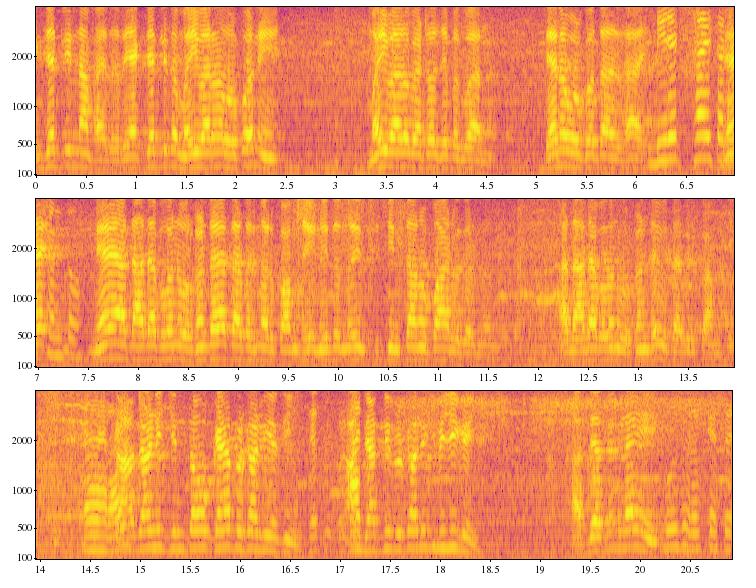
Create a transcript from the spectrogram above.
એક્ઝેક્ટલી ના ફાયદો થાય. એક્ઝેક્ટલી તો મહી વાળાને ઓળખો નહીં મહી વાળો બેઠો છે ભગવાન. તેને ઓળખો થાય. ડિરેક્ટ થાય કનેક્શન તો. મેં મેં આ દાદા ભગવાન ઓળખાણ થયા ત્યાર પછી મારું કામ થયું. નહીં તો ચિંતાનો પાર વગર આ દાદા ભગવાન ઓળખાણ થયું ત્યાર પછી કામ થયું. દાદાની ચિંતાઓ કયા પ્રકારની હતી? આધ્યાત્મિક પ્રકારની. કે બીજી કઈ? આધ્યાત્મિક નહીં. બહુ સરસ કે છે.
